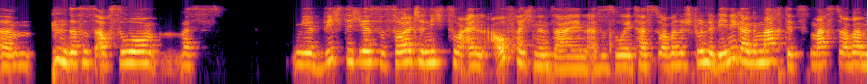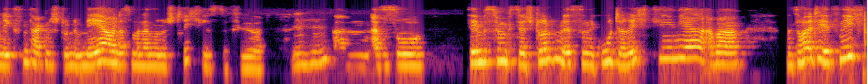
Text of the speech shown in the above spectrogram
ähm, das ist auch so, was mir wichtig ist, es sollte nicht so ein Aufrechnen sein. Also so, jetzt hast du aber eine Stunde weniger gemacht, jetzt machst du aber am nächsten Tag eine Stunde mehr und dass man dann so eine Strichliste führt. Mhm. Ähm, also so 10 bis 15 Stunden ist eine gute Richtlinie, aber man sollte jetzt nicht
